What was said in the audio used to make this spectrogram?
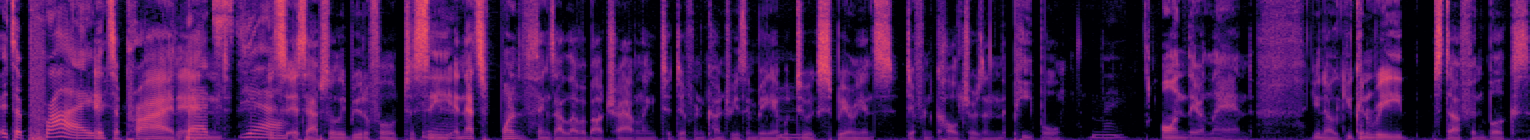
it's a pride. it's a pride, and yeah. it's it's absolutely beautiful to see, Yeah. and that's one of the things I love about traveling to different countries and being able Mm-hmm. to experience different cultures and the people right. on their land. You know, you can read stuff in books,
